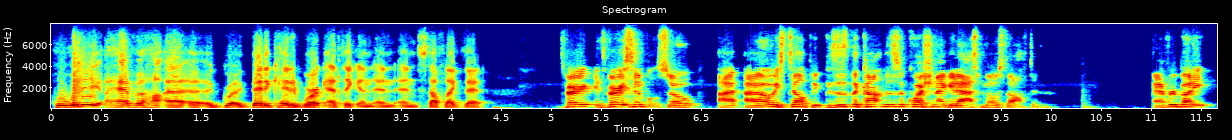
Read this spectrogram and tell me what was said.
who really have a, a, a dedicated work ethic and, and and stuff like that? It's very it's very simple. So I, I always tell people because this is the this is a question I get asked most often. Everybody,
